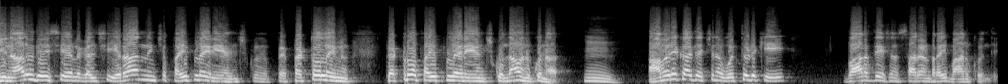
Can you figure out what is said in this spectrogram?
ఈ నాలుగు దేశాలు కలిసి ఇరాన్ నుంచి పైప్ లైన్ వేయించుకు పెట్రోల్ లైన్ పెట్రోల్ పైప్ లైన్ వేయించుకుందాం అనుకున్నారు. అమెరికా తెచ్చిన ఒత్తిడికి భారతదేశం సరెండర్ అయి మానుకుంది.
